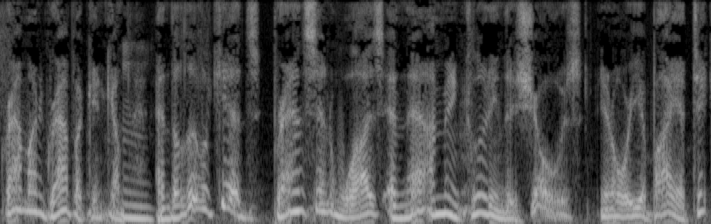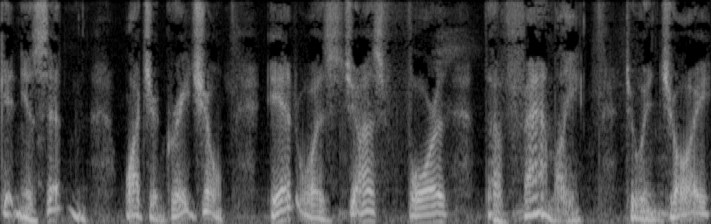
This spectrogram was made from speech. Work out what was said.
grandma and grandpa can come, mm. and the little kids. Branson was, and then I'm including the shows, you know, where you buy a ticket and you sit and watch a great show. It was just for the family to enjoy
